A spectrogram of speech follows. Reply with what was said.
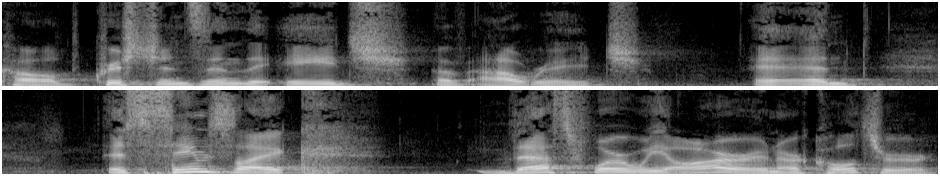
called Christians in the Age of Outrage. And it seems like that's where we are in our culture,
